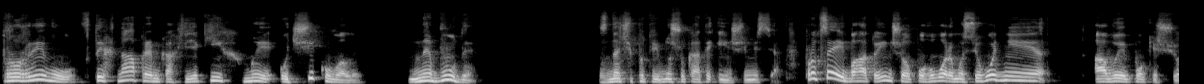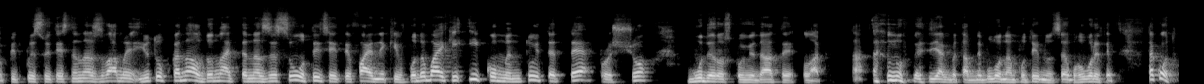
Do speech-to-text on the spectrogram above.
прориву в тих напрямках, в яких ми очікували, не буде. Значить, потрібно шукати інші місця. Про це і багато іншого поговоримо сьогодні. А ви поки що підписуйтесь на наш з вами YouTube канал, донатьте на ЗСУ, тицяйте файники вподобайки і коментуйте те, про що буде розповідати Лапін. Ну, як би там не було, нам потрібно це обговорити. Так от,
